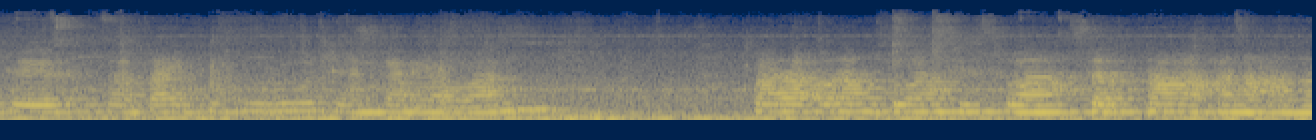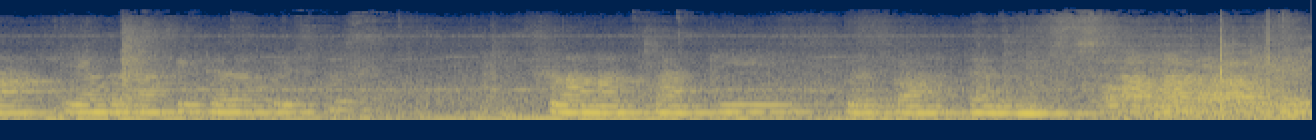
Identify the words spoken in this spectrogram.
Bruder, Bapak Ibu guru dan karyawan, para orang tua siswa serta anak-anak yang terkasih dalam Kristus. Selamat pagi, berkah dan Selamat pagi,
